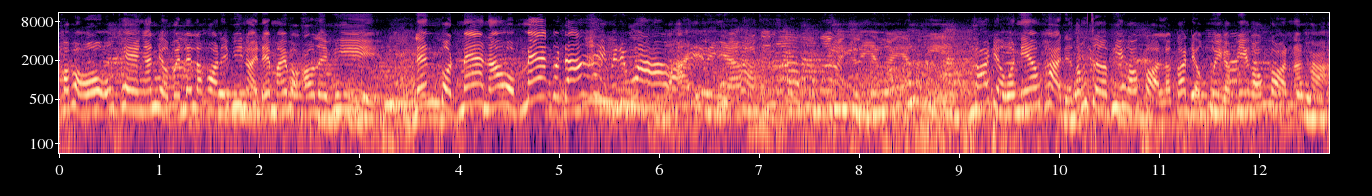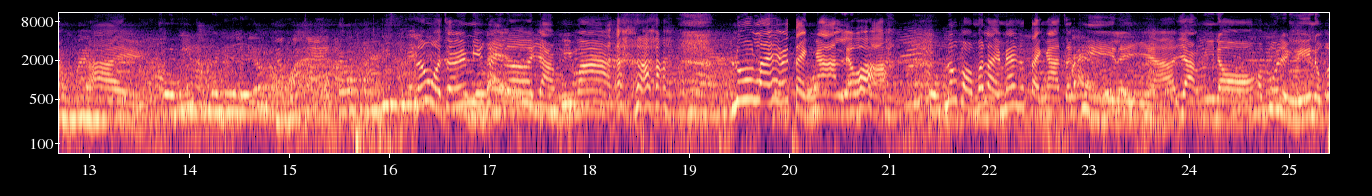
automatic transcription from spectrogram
เขาบอกว่าโอเคงั้นเดี๋ยวไปเล่นละครให้พี่หน่อยได้ไหมบอกเอาเลยพี่ เล่นบทแม่นะบอกแม่ก็ได้ไม่ได้ว่าอะไรอะไรเงี้ยค่ะเมื่อไหร่อะไรยังไงอะคะพี่ก็เดี๋ยววันนี้ค่ะ เดี๋ยวต้องเจอพี่เขาก่อนแล้วก็เดี๋ยวคุยกับพี่เขาก่อนนะคะใช่เรื่องหัวใจไม่มีใครเลยอยากมีมากลูกไล่ให้ไป แต่งงานแล้วอะลูกบอกเมื่อไหร่แม่จะแต่งงานสักทีอะไรอย่างเงี้ยอยากมีน้องเขาพูดอย่างนี้หนูก็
